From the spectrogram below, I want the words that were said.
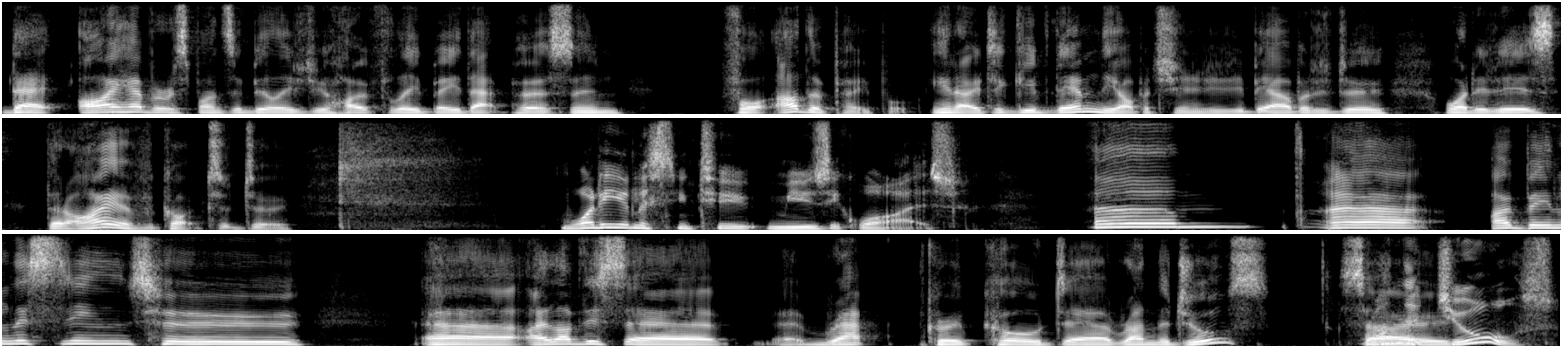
that I have a responsibility to hopefully be that person for other people, you know, to give them the opportunity to be able to do what it is that I have got to do. What are you listening to music wise? Um, uh, I've been listening to. Uh, I love this uh, uh, rap group called uh, Run the Jewels. So On the jewels.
